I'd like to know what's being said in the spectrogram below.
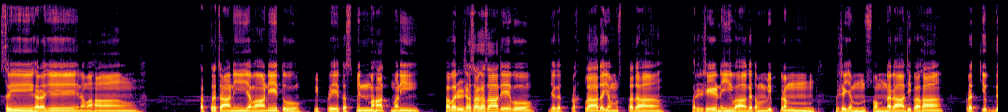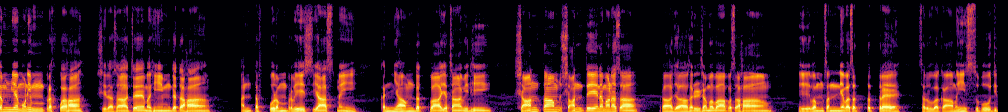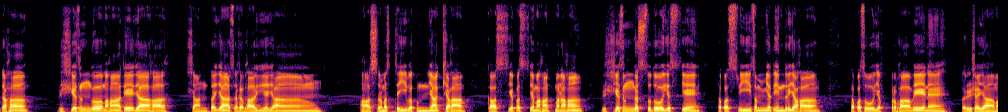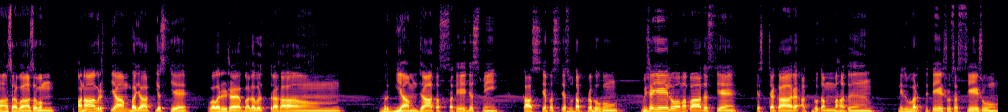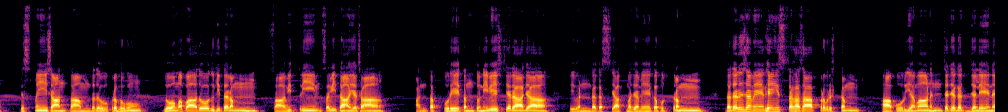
ஸ்ரீஹரயே நமः तत्र चानीयमाने तु विप्रे तस्मिन् महात्मनि पवर्षसहसा देवो जगत्प्रह्लादयंस्तदा वर्षेणैवागतं विप्रं विषयं स्वं नराधिपः प्रत्युद्गम्य मुनिं प्रह्वः शिरसा च महीं गतः अन्तःपुरं प्रवेश्यास्मै कन्यां दत्त्वा यथाविधि शान्तां शान्तेन मनसा, राजा हर्षमवापसः। एवं सन्न्यवसत्तत्र सर्वकामैः सुपूजितः। ऋष्यशृङ्गो महातेजाः, शान्तया सह भार्यया। आश्रमश्चैव पुण्याख्यः, काश्यपस्य महात्मनः ऋष्यशृङ्गः सुतो तपस्वी संयतेन्द्रियः। तपसो यः प्रभावेन वर्षयामास वासवम्। अनावृष्ट्यां भयात् यस्य ववर्ष बलवृत्रः। मृग्यां जातः स तेजस्वी, काश्यपस्य सुतः प्रभुः। विषये लोमपादस्य यश्चकार अद्भुतं महत्। निर्वर्तितेषु सस्येषु यस्मै शान्तां ददौ प्रभुः। लोमपादो दुहितरं सावित्रीं सविता यथा। अन्तःपुरे तन्तु निवेश्य राजा। विभण्डकस्यात्मजमेकपुत्रं ददर्शमेघैः सहसा प्रवृष्टम्। आपूर्यमानं च जगज्जलेन।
